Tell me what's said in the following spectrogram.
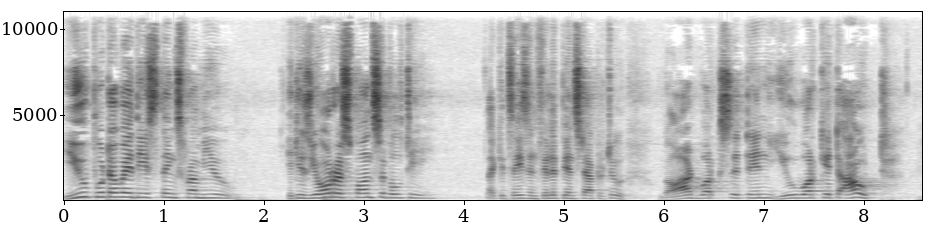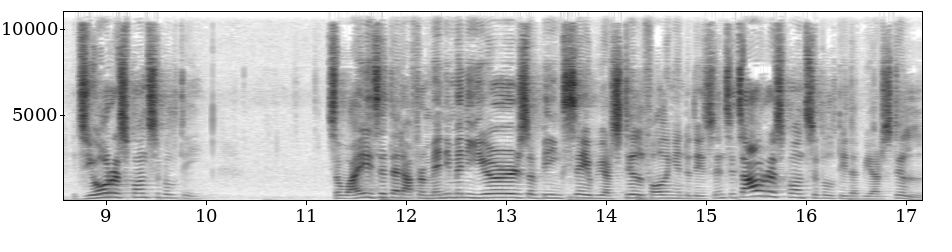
You put away these things from you. It is your responsibility. Like it says in Philippians chapter 2 God works it in, you work it out. It's your responsibility. So, why is it that after many, many years of being saved, we are still falling into these sins? It's our responsibility that we are still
